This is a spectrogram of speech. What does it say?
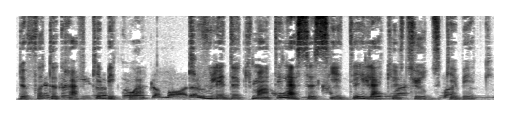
de photographes québécois qui voulait documenter la société et la culture du Québec.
